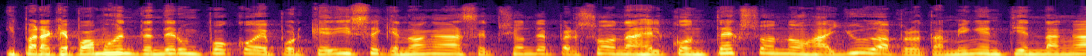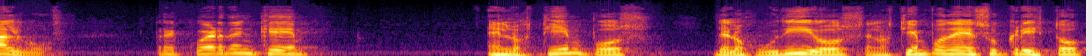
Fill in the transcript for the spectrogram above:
Y para que podamos entender un poco de por qué dice que no hagan acepción de personas, el contexto nos ayuda, pero también entiendan algo. Recuerden que en los tiempos de los judíos, en los tiempos de Jesucristo,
